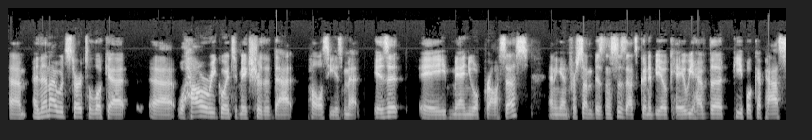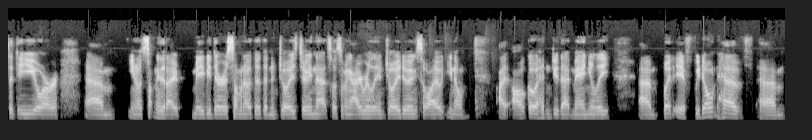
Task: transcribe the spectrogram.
Um, and then I would start to look at, uh, well, how are we going to make sure that that policy is met? Is it a manual process? And again, for some businesses, that's going to be okay. We have the people capacity, or um, you know, it's something that I maybe there is someone out there that enjoys doing that. So it's something I really enjoy doing. So I, you know, I, will go ahead and do that manually. Um, but if we don't have um,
